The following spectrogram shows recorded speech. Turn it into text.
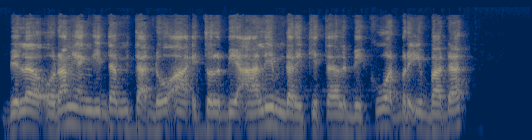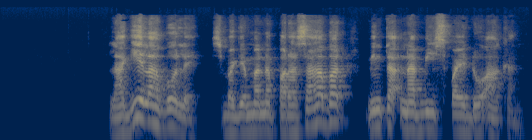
bila orang yang kita minta doa itu lebih alim dari kita, lebih kuat beribadat, lagilah boleh. Sebagaimana para sahabat minta Nabi supaya doakan.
